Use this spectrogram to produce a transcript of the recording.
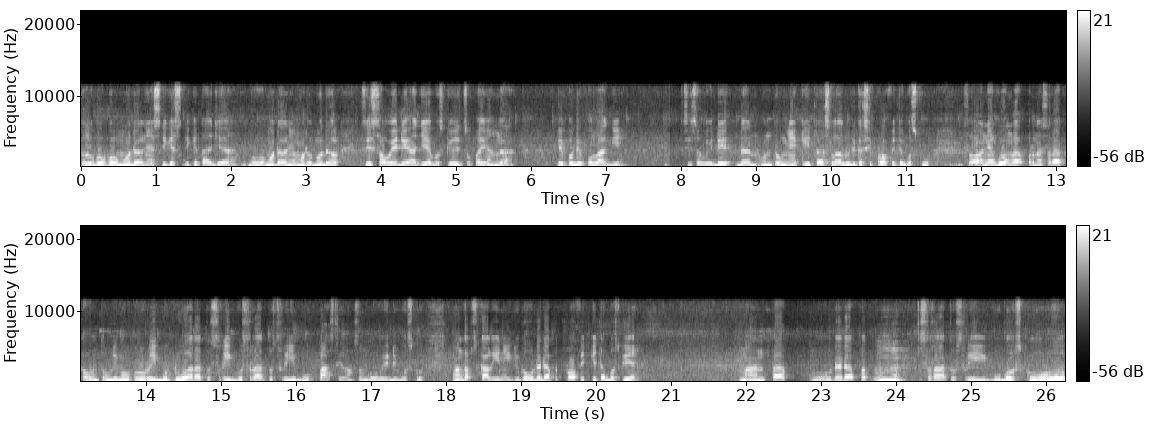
kalau gue bawa modalnya sedikit-sedikit aja. Bawa modalnya modal-modal sisa WD aja ya bosku supaya nggak depo-depo lagi. Sisa WD dan untungnya kita selalu dikasih profit ya bosku. Soalnya gue nggak pernah serakah untung 50 ribu 200 ribu 100 ribu pasti langsung gue WD bosku. Mantap sekali ini juga udah dapat profit kita bosku ya. Mantap. Udah dapat hmm 100 ribu bosku.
